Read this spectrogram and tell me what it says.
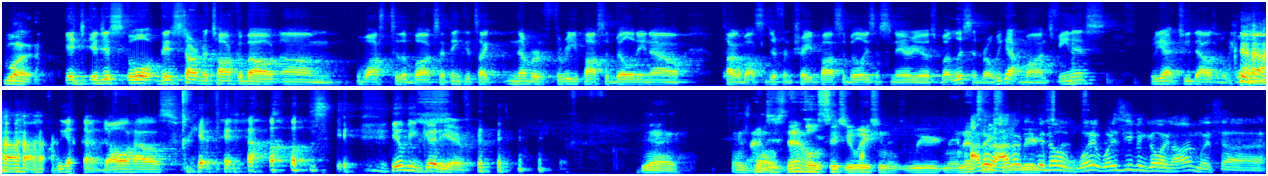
What? It, it just well they're starting to talk about um Wasp to the Bucks. I think it's like number three possibility now. Talk about some different trade possibilities and scenarios. But listen, bro, we got Mons Venus, we got 2001, we got, got Dollhouse, we got Penthouse. He'll be good here. yeah, that's I just that whole situation is weird, man. That's I don't. I don't weird even know what what is even going on with uh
